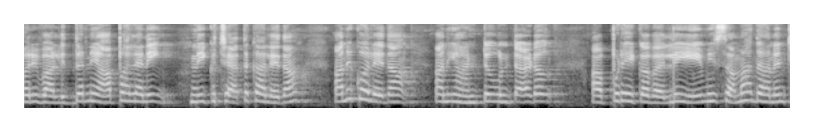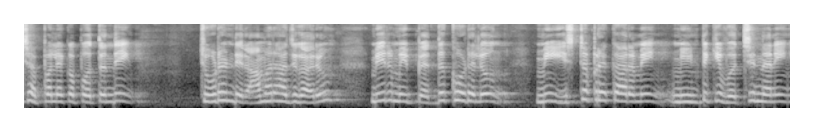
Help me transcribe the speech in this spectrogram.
మరి వాళ్ళిద్దరిని ఆపాలని నీకు చేత కాలేదా? అనుకోలేదా? అని అంటూ ఉంటాడు. అప్పుడే ఇక వెళ్ళి ఏమీ సమాధానం చెప్పలేకపోతుంది. చూడండి రామరాజు గారు మీరు మీ పెద్ద కోడలు మీ ఇష్ట ప్రకారమే మీ ఇంటికి వచ్చిందని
